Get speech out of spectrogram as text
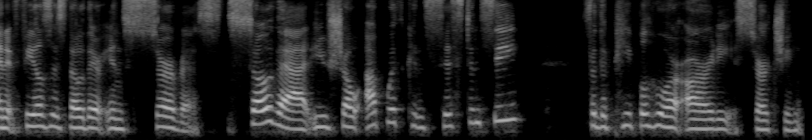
and it feels as though they're in service so that you show up with consistency for the people who are already searching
